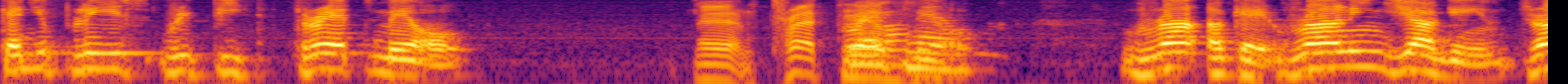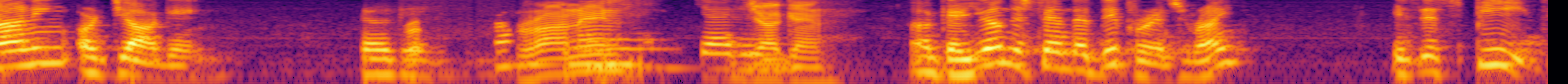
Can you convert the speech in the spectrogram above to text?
can you please repeat treadmill? Uh, treadmill, treadmill, Run, okay, running, jogging. Running or jogging? Jogging, running, jogging, jogging. Okay, you understand the difference, right? It's the speed.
